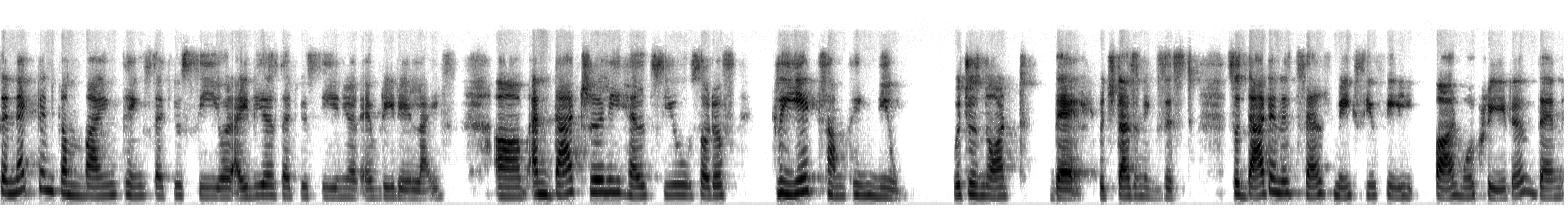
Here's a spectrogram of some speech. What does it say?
connect and combine things that you see or ideas that you see in your everyday life. Um, and that really helps you sort of create something new which is not there which doesn't exist. So that in itself makes you feel far more creative than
